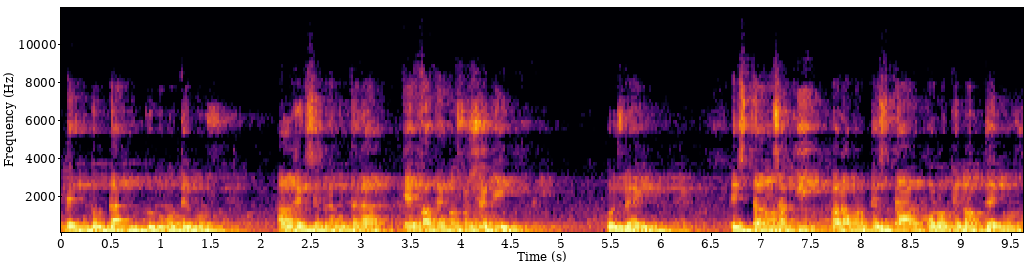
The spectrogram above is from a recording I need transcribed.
tendo tanto como temos Alguén se preguntará que facemos hoxe aquí. Pois ben, estamos aquí para protestar polo que non temos,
